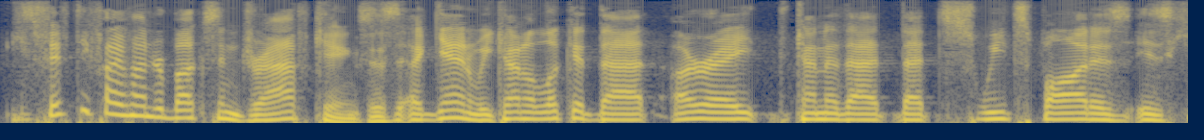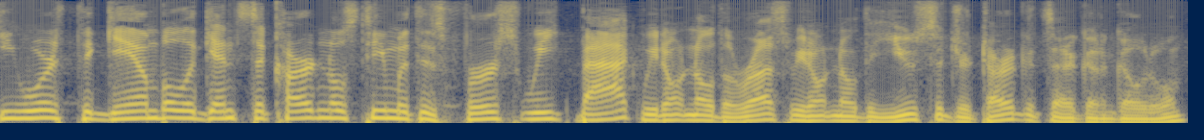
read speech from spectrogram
He's fifty five hundred bucks in DraftKings. Is, again, we kind of look at that. All right, kind of that that sweet spot. Is is he worth the gamble against the Cardinals team with his first week back? We don't know the rust. We don't know the usage or targets that are going to go to him.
